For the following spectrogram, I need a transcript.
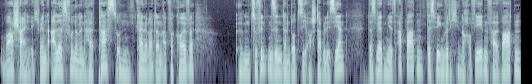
wahrscheinlich, wenn alles fundamental passt und keine weiteren Abverkäufe ähm, zu finden sind, dann dort sich auch stabilisieren. Das werden wir jetzt abwarten. Deswegen würde ich hier noch auf jeden Fall warten,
